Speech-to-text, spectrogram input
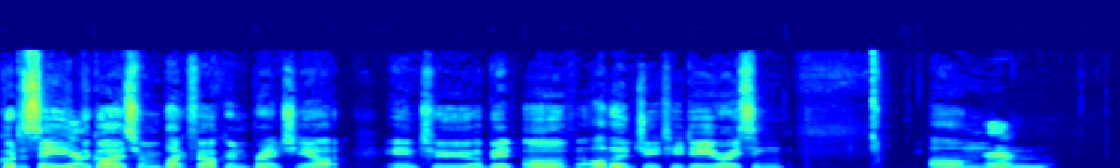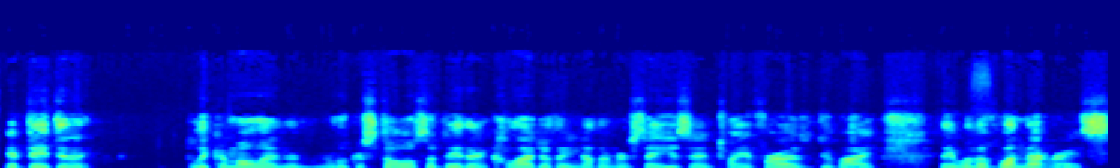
good to see Yep. the guys from Black Falcon branching out into a bit of other GTD racing. Um, And if they didn't, Bleekemolen and Lucas Stolz, if they didn't collide with another Mercedes in 24 hours Dubai, they would have won that race.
